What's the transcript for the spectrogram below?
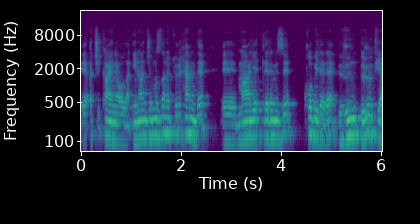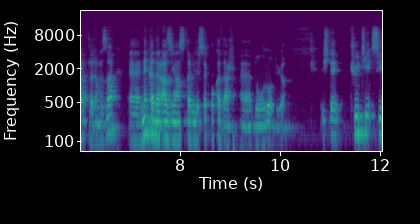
e, açık kaynağı olan inancımızdan ötürü hem de e, maliyetlerimizi COBİ'lere, ürün ürün fiyatlarımıza e, ne kadar az yansıtabilirsek o kadar e, doğru oluyor. İşte Qt, C++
